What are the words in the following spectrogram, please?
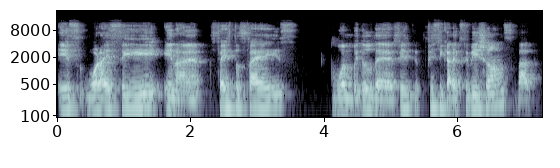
is what I see in a face to face when we do the physical exhibitions, but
